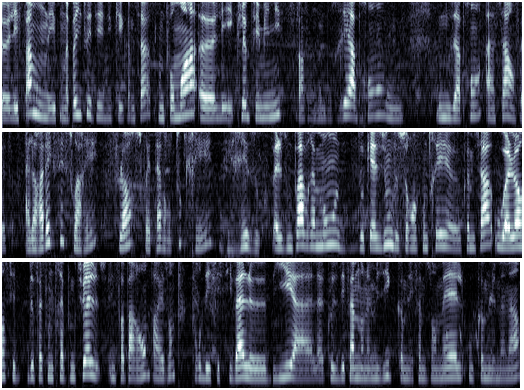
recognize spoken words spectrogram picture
Euh, les femmes, on n'a pas du tout été éduquées comme ça. Donc pour moi, euh, les clubs féministes, ça nous réapprend ou, nous apprend à ça en fait. Alors avec ces soirées, Flore souhaite avant tout créer des réseaux. Elles n'ont pas vraiment d'occasion de se rencontrer comme ça, ou alors c'est de façon très ponctuelle, une fois par an par exemple, pour des festivals liés à la cause des femmes dans la musique, comme les Femmes s'en mêlent ou comme le Mama.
